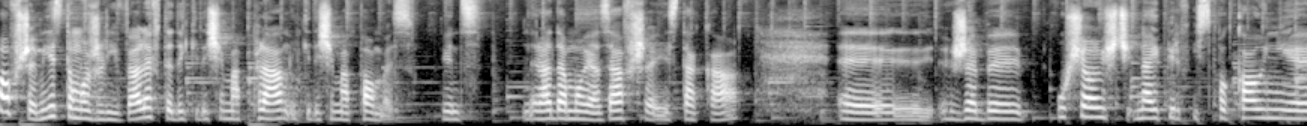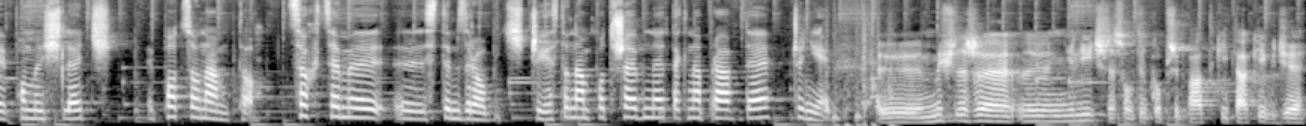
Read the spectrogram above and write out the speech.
Owszem, jest to możliwe, ale wtedy, kiedy się ma plan i kiedy się ma pomysł. Więc rada moja zawsze jest taka, żeby usiąść najpierw i spokojnie pomyśleć, po co nam to, co chcemy y, z tym zrobić, czy jest to nam potrzebne tak naprawdę, czy nie. Y, myślę, że y, nieliczne są tylko przypadki takie, gdzie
